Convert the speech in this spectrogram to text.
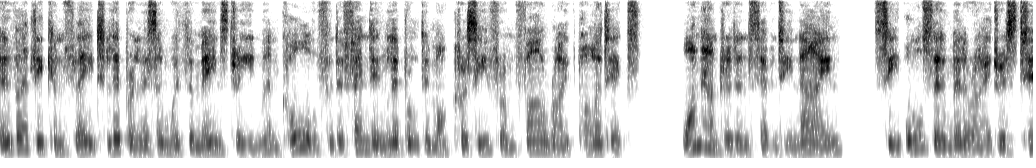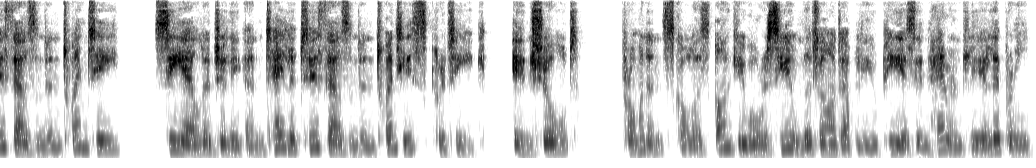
overtly conflate liberalism with the mainstream and call for defending liberal democracy from far right politics. 179. See also Miller Idris 2020, C. L. Gilly and Taylor 2020's critique. In short, prominent scholars argue or assume that RWP is inherently illiberal.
